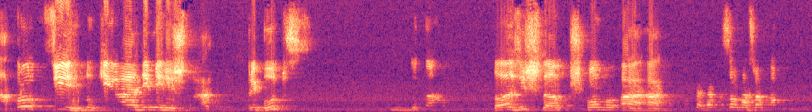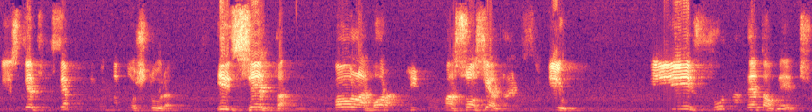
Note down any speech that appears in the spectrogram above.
a produzir do que a administrar tributos. Então, nós estamos, como a, a Confederação Nacional teve sempre uma postura isenta, colaborativa com a sociedade civil e, fundamentalmente,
